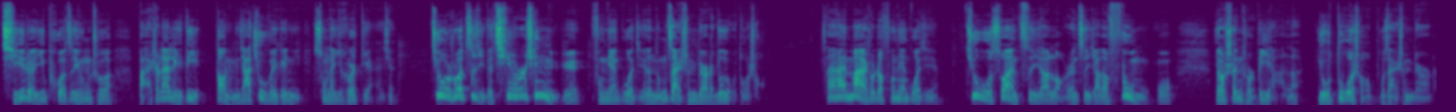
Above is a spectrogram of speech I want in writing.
骑着一破自行车百十来里地到你们家，就为给你送那一盒点心，就是说自己的亲儿亲女逢年过节的能在身边的又有多少？咱还慢说这逢年过节，就算自己家老人、自己家的父母要伸腿闭眼了，有多少不在身边的？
